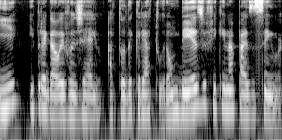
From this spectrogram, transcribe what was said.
ir e pregar o Evangelho a toda criatura. Um beijo, fiquem na paz do Senhor.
